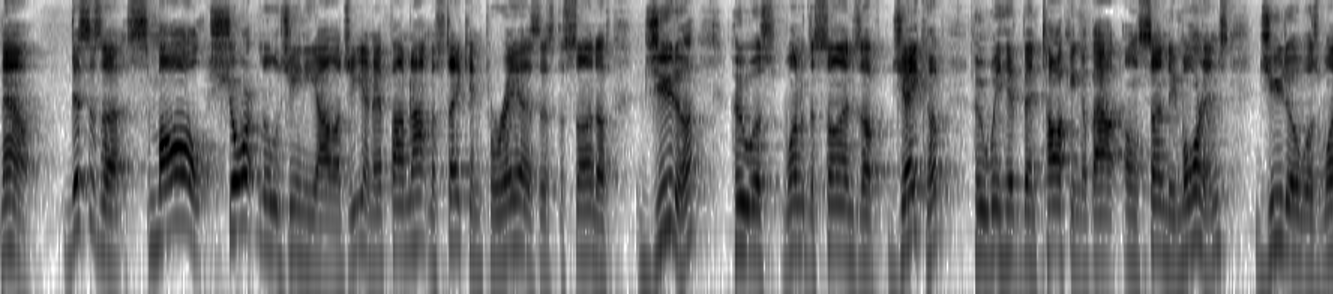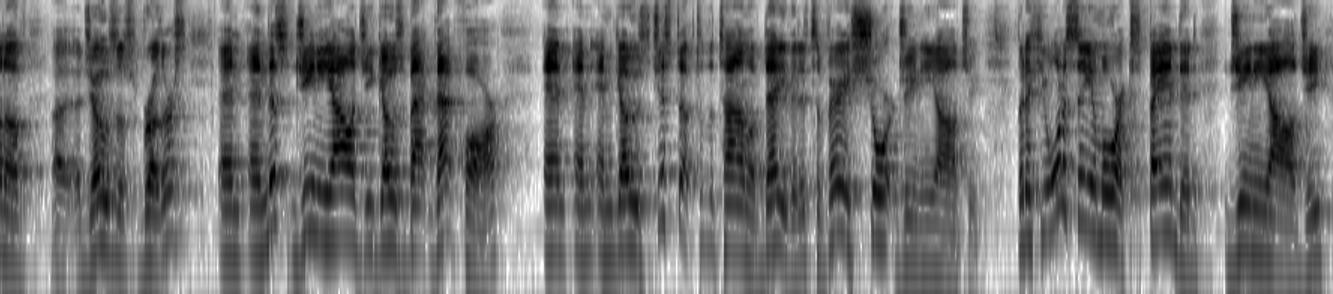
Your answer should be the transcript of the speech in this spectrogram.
Now, this is a small, short little genealogy, and if I'm not mistaken, Perez is the son of Judah, who was one of the sons of Jacob, who we have been talking about on Sunday mornings. Judah was one of uh, Joseph's brothers. And, and this genealogy goes back that far and, and, and goes just up to the time of David. It's a very short genealogy. But if you want to see a more expanded genealogy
